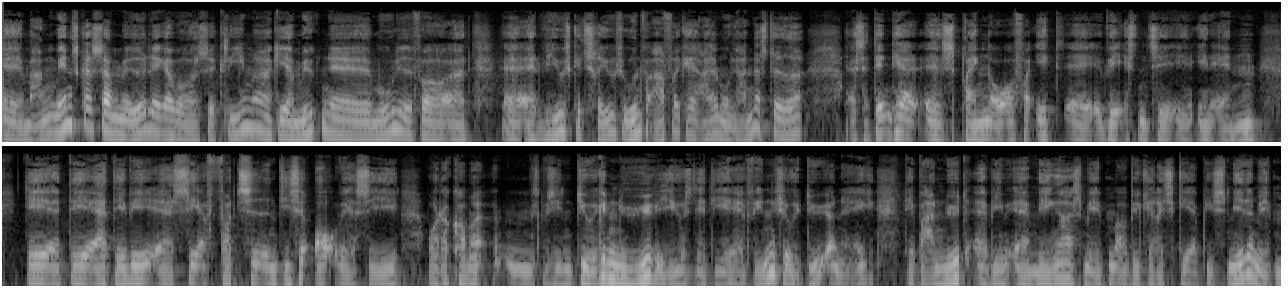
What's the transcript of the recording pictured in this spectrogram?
øh, mange mennesker, som ødelægger vores klima og giver myggene øh, mulighed for, at, øh, at virus skal trives uden for Afrika og alle mulige andre steder. Altså den her øh, springe over fra et øh, væsen til en, en anden, det, det er det, vi øh, ser for tiden, disse år, vil jeg sige, hvor der kommer, mm, skal vi sige, de er jo ikke nye virus, det, de øh, findes jo i dyrene, ikke? Det er bare nyt, at vi øh, mænger os med dem, og vi kan risikere at blive smittet med dem.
